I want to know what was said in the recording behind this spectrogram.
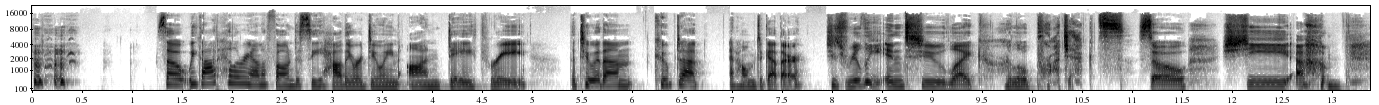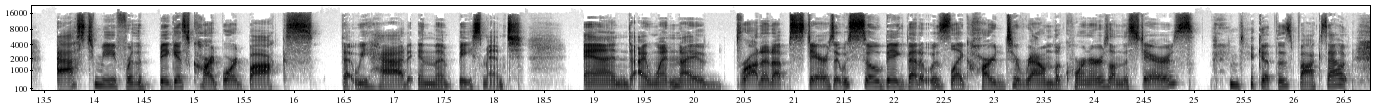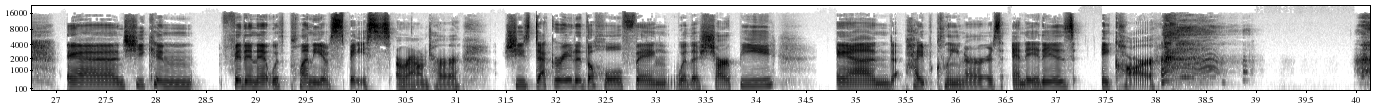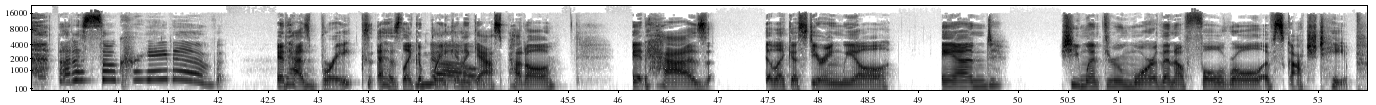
So we got Hillary on the phone to see how they were doing on day three. The two of them cooped up at home together. she's really into like her little projects. So she um, asked me for the biggest cardboard box that we had in the basement. And I went and I brought it upstairs. It was so big that it was like hard to round the corners on the stairs to get this box out. And she can fit in it with plenty of space around her. She's decorated the whole thing with a Sharpie and pipe cleaners, and it is a car. That is so creative. It has brakes. It has like a brake and a gas pedal. It has like a steering wheel. And she went through more than a full roll of scotch tape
